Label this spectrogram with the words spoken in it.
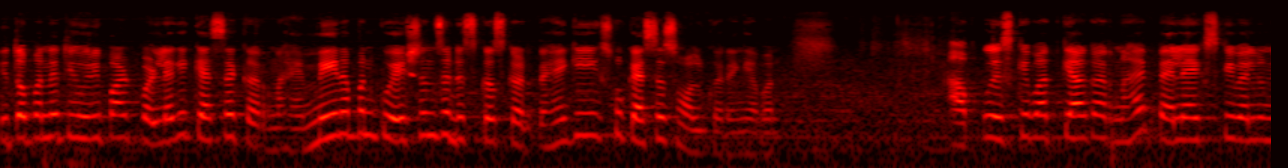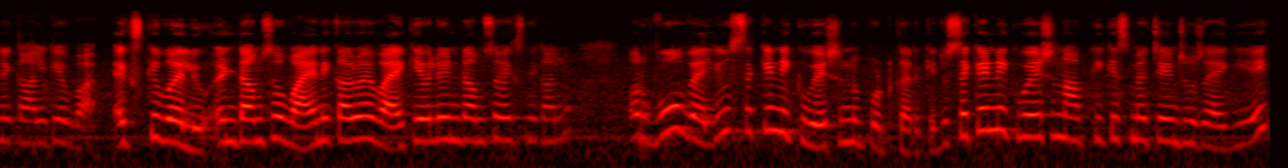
ये तो अपन ने थ्योरी पार्ट पढ़ लिया कि कैसे करना है। मेन अपन क्वेश्चन से डिस्कस करते हैं कि इसको कैसे सॉल्व करेंगे अपन। आपको इसके बाद क्या करना है? पहले एक्स की वैल्यू निकाल के एक्स की value in terms of y निकालो या वाई की value in terms of x निकालो और वो वैल्यू सेकेंड इक्वेशन में पुट करके, जो सेकेंड इक्वेशन आपकी किसमें चेंज हो जाएगी? एक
